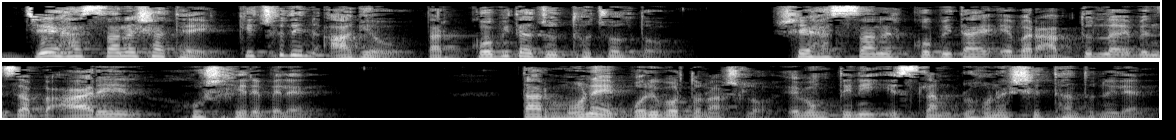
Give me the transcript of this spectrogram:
যে হাসানের সাথে কিছুদিন আগেও তার কবিতা যুদ্ধ চলত, সে হাসানের কবিতায় এবার আবদুল্লাহ এবেন জাব আরের হুশ ফিরে পেলেন। তার মনে পরিবর্তন আসলো এবং তিনি ইসলাম গ্রহণের সিদ্ধান্ত নিলেন।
